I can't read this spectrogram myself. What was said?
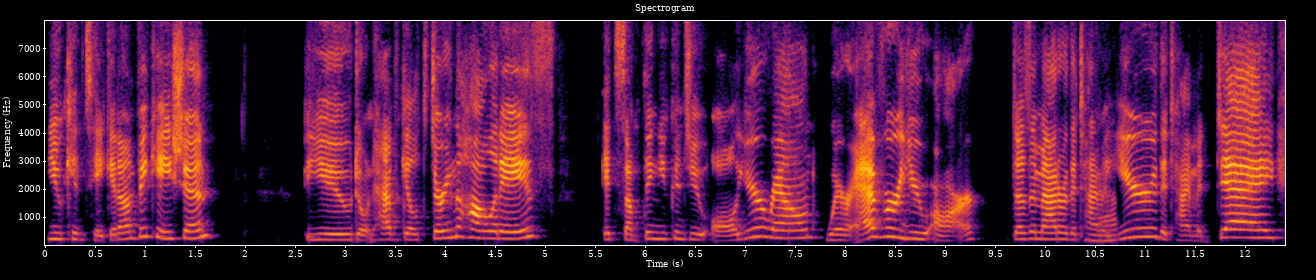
you can take it on vacation. You don't have guilt during the holidays. It's something you can do all year round, wherever you are. Doesn't matter the time yeah. of year, the time of day,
